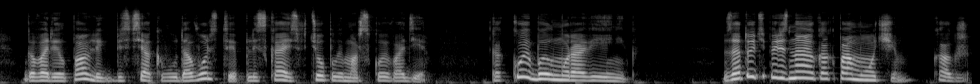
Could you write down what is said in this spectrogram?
— говорил Павлик без всякого удовольствия, плескаясь в теплой морской воде. «Какой был муравейник! Зато теперь знаю, как помочь им. Как же!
